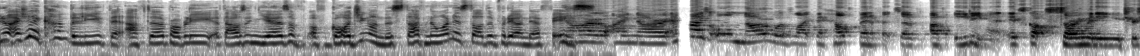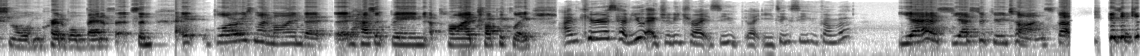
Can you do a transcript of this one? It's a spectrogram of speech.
know, actually, I can't believe that after probably a thousand years of, of gorging on this stuff, no one has thought to put it on their face. No, I know. And you guys all know of like the health benefits of, of eating it. It's got so many nutritional, incredible benefits. And it blows my mind that it hasn't been applied tropically. I'm curious, have you actually tried sea, like eating sea cucumber? Yes, yes, a few times. But because it just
